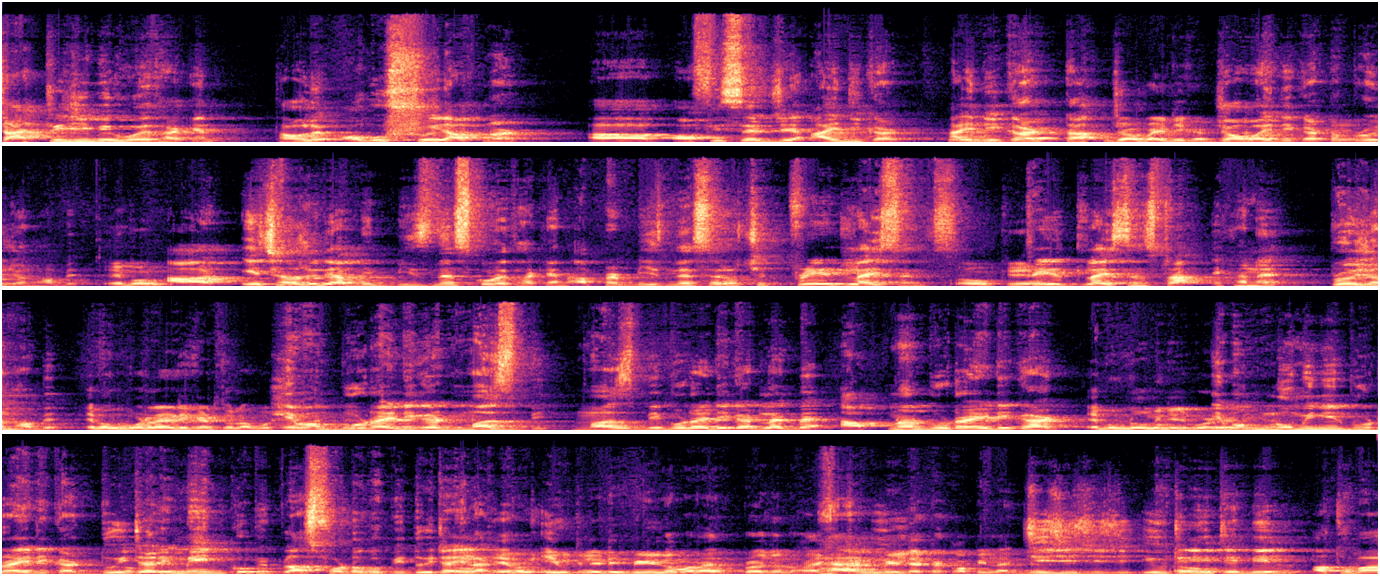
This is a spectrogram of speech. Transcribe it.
চাকরিজীবী হয়ে থাকেন তাহলে অবশ্যই আপনার অফিসের যে আইডি কার্ড আইডি কার্ডটা job ID card job ID কার্ডটা প্রয়োজন হবে। এবং? আর এছাড়া যদি আপনি বিজনেস করে থাকেন আপনার বিজনেসের হচ্ছে ট্রেড লাইসেন্স. ট্রেড লাইসেন্সটা এখানে প্রয়োজন হবে। এবং ভোটার আইডি কার্ড তো অবশ্যই এবং voter ID card must be must be voter ID card লাগবে আপনার ভোটার আইডি কার্ড এবং নমিনির ভোটার এবং নমিনির ভোটার আইডি কার্ড দুইটারই মেইন কপি প্লাস ফটোকপি দুইটাই লাগবে। এবং ইউটিলিটি বিলও মনে প্রয়োজন হয় হ্যাঁ, বিল একটা কপি লাগবে। জি জি জি জি ইউটিলিটি বিল অথবা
